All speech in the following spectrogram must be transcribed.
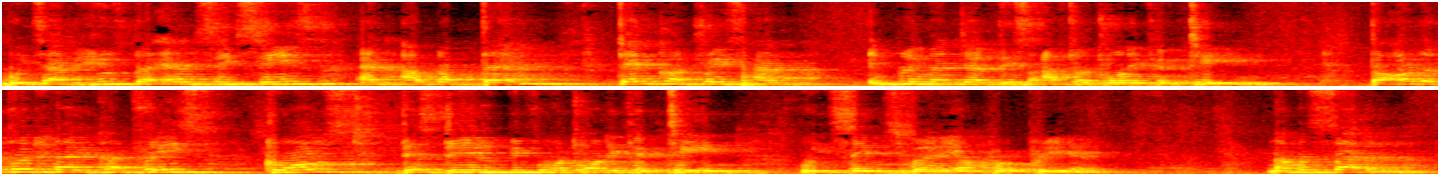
which have used the MCCs, and out of them, 10 countries have implemented this after 2015. The other 39 countries closed this deal before 2015, which seems very appropriate. Number seven,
